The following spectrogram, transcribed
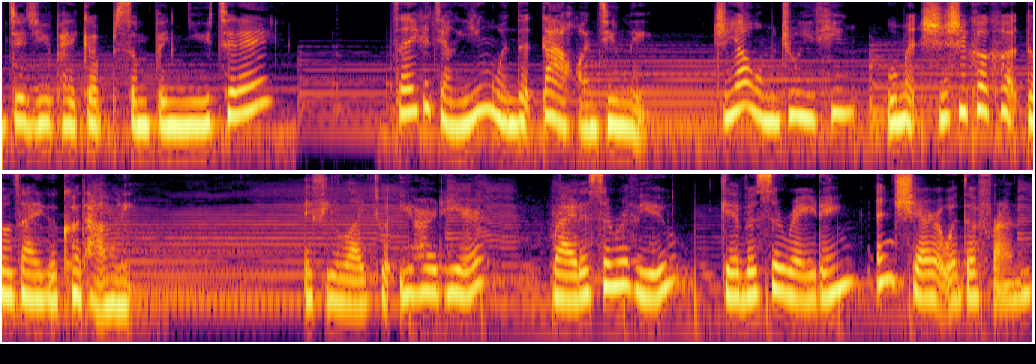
Did you pick up something new today？在一个讲英文的大环境里，只要我们注意听，我们时时刻刻都在一个课堂里。If you liked what you heard here, write us a review, give us a rating, and share it with a friend。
